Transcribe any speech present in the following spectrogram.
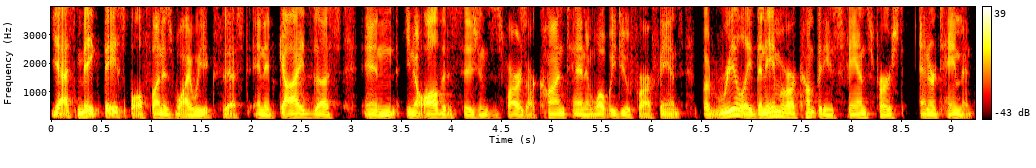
yes, make baseball fun is why we exist and it guides us in, you know, all the decisions as far as our content and what we do for our fans. But really, the name of our company is Fans First Entertainment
